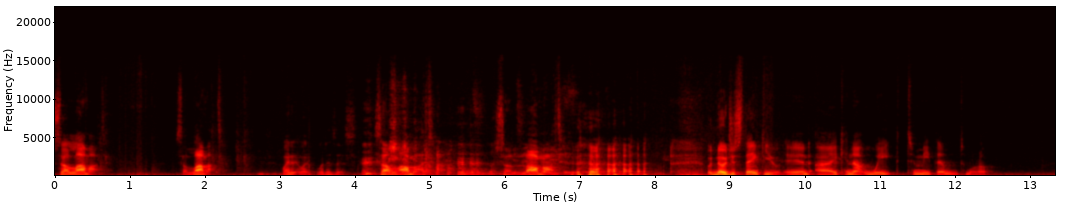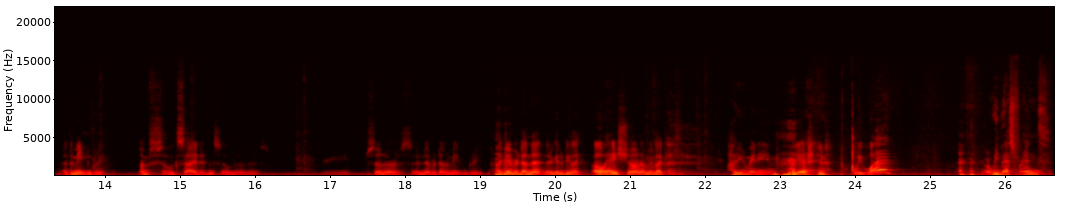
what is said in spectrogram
Salamat. Salamat. What, what, what is this? Salamat. Salamat. no, just thank you. And I cannot wait to meet them tomorrow at the meet and greet. I'm so excited and so nervous. Great. So nervous. I've never done a meet and greet. Have you ever done that? And they're going to be like, oh, hey, Sean. I'm going to be like, How do you know my name? yeah. Wait, what? Are we best friends?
